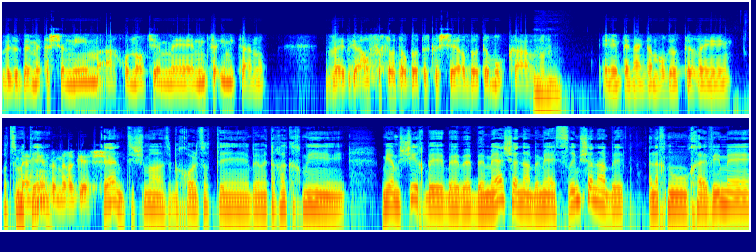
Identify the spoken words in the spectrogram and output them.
וזה באמת השנים האחרונות שהם אה, נמצאים איתנו. והאתגר הופך להיות הרבה יותר קשה, הרבה יותר מורכב. Mm-hmm. בעיניי גם הרבה יותר עוצמתי. מעניין ומרגש. כן, תשמע, זה בכל זאת באמת אחר כך מ... מי ימשיך במאה שנה, במאה עשרים שנה, ב- אנחנו חייבים אה,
